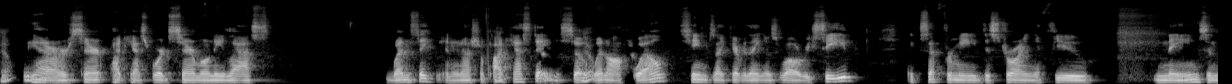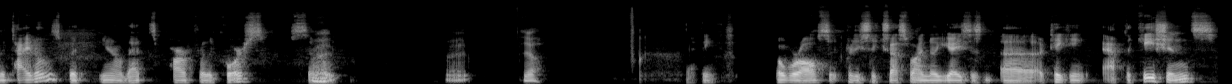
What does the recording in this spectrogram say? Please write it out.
yeah We had our podcast word ceremony last Wednesday, International. Podcast Day. So Yep. it went off well. Seems like everything was well received, except for me destroying a few names in the titles. But you know that's par for the course. So Right. right I think overall pretty successful. I know you guys is, uh, are taking applications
